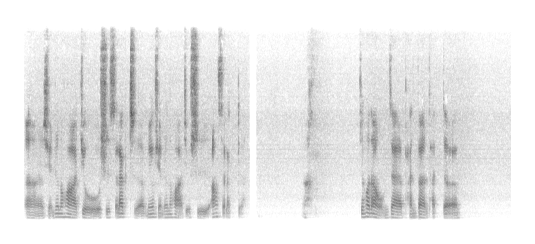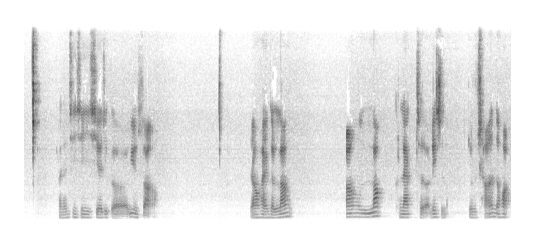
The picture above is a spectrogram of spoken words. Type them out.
呃，选中的话就是 select，没有选中的话就是 unselect，啊，之后呢，我们再判断它的，反正进行一些这个运算啊，然后还有一个 long，unlock。Collect listener 就是长按的话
